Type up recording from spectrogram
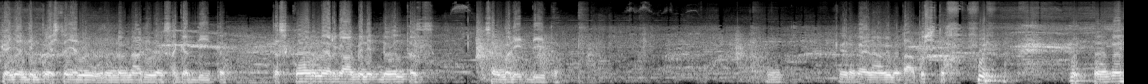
Ganyan din pwesto niyan. Uurong lang natin ang sagad dito. Tapos corner cabinet doon. Tapos isang maliit dito. Hmm. Pero kaya namin matapos ito. okay,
